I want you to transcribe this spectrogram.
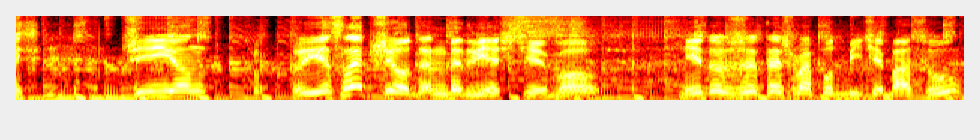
czyli on jest lepszy od NB200, bo nie dość, że też ma podbicie basu,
